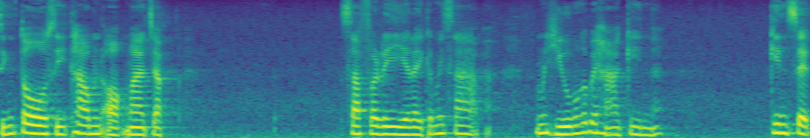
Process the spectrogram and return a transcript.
สิงโตสีเทามันออกมาจากซาฟารีอะไรก็ไม่ทราบมันหิวมันก็ไปหากินนะ กินเสร็จ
